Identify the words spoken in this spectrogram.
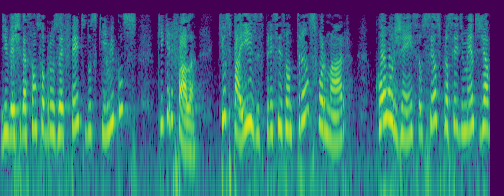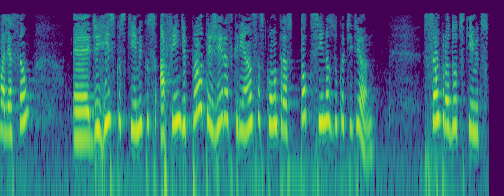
de investigação sobre os efeitos dos químicos. O que, que ele fala? Que os países precisam transformar com urgência os seus procedimentos de avaliação é, de riscos químicos a fim de proteger as crianças contra as toxinas do cotidiano. São produtos químicos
